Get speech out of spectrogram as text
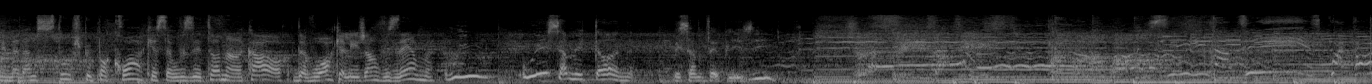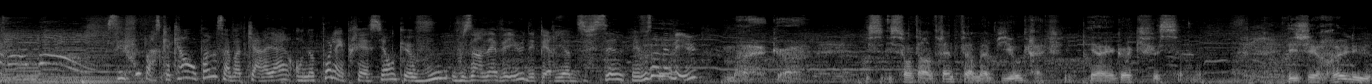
Mais Madame Sisto, je peux pas croire que ça vous étonne encore de voir que les gens vous aiment. Oui, oui, ça m'étonne, mais ça me fait plaisir. C'est fou parce que quand on pense à votre carrière, on n'a pas l'impression que vous, vous en avez eu des périodes difficiles. Mais vous en avez eu. My God. Ils, sont en train de faire ma biographie. Il y a un gars qui fait ça. Et j'ai relu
